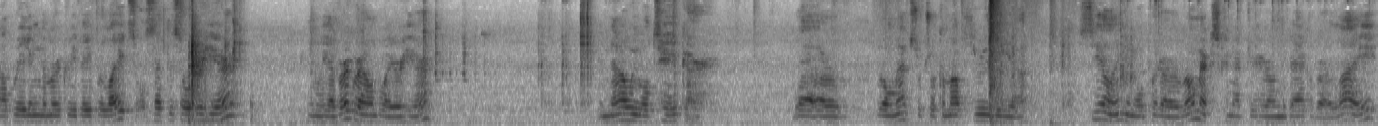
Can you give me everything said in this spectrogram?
uh, operating the mercury vapor light. So we'll set this over here. And we have our ground wire here. And now we will take our, our Romex, which will come up through the uh, ceiling, and we'll put our Romex connector here on the back of our light.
